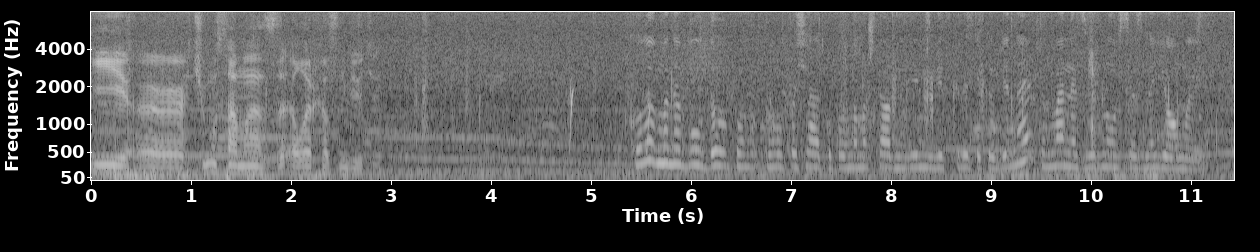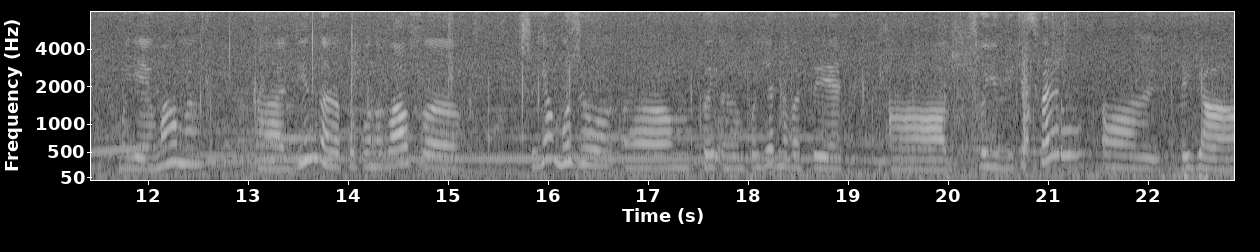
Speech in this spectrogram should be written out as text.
І е, чому саме з LR Health and Beauty? Коли в мене був до по- по- початку повномасштабної війни відкритий кабінет, до мене звернувся знайомий моєї мами. Він е, пропонував, е, що я можу е, по- е, поєднувати свою б'юті-сферу, де я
